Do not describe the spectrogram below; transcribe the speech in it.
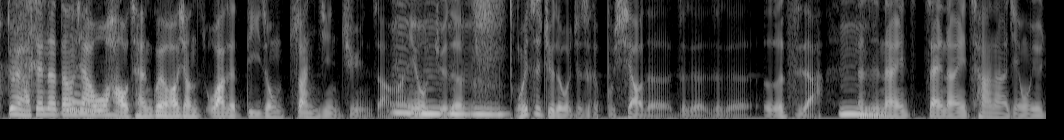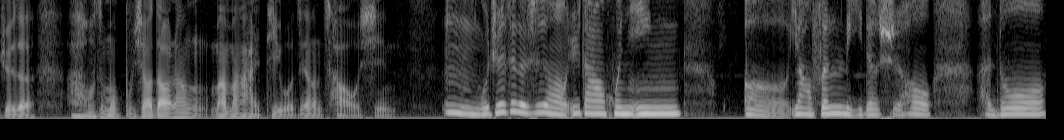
对啊，在那当下我好惭愧，我好想挖个地洞钻进去，你知道吗？因为我觉得我一直觉得我就是个不孝的这个这个儿子啊。嗯但是那一在那一刹那间，我就觉得啊，我怎么不孝到让妈妈还替我这样操心？嗯，我觉得这个是哦，遇到婚姻呃要分离的时候，很多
